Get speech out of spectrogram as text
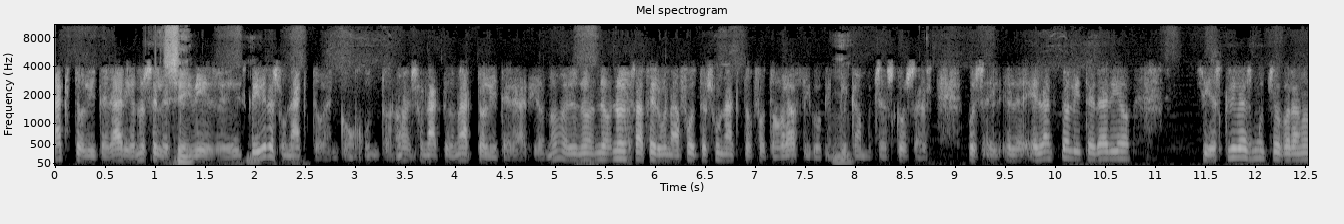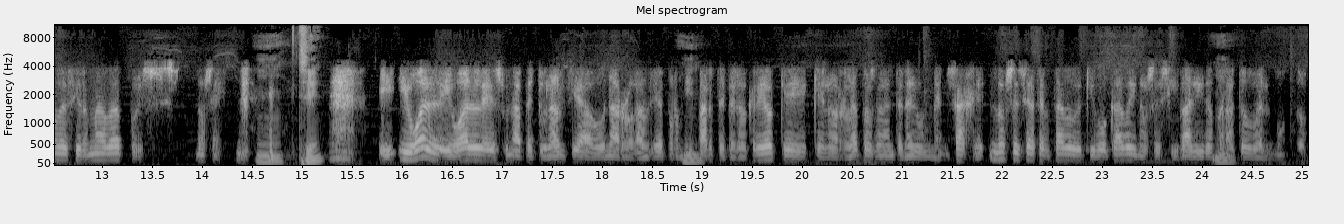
acto literario, no es el escribir. Escribir es un acto en conjunto, ¿no? Es un acto, un acto literario, ¿no? No, es hacer una foto, es un acto fotográfico que mm. implica muchas cosas. Pues el, acto literario, si escribes mucho para no decir nada, pues no sé. Mm, sí. igual, igual es una petulancia o una arrogancia por mi mm. parte, pero creo que, que, los relatos deben tener un mensaje. No sé si acertado o equivocado y no sé si válido para todo el mundo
